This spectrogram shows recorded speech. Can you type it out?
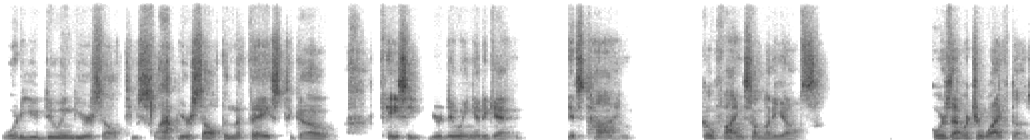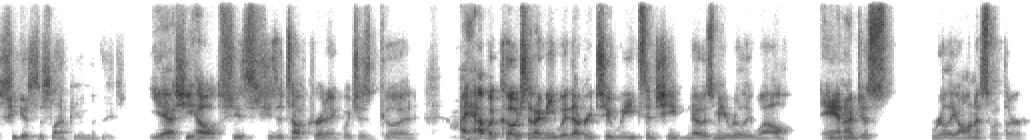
What are you doing to yourself to slap yourself in the face to go, Casey, you're doing it again. It's time. Go find somebody else. Or is that what your wife does? She gets to slap you in the face. Yeah, she helps. She's she's a tough critic, which is good. I have a coach that I meet with every two weeks, and she knows me really well. And mm-hmm. I'm just really honest with her.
